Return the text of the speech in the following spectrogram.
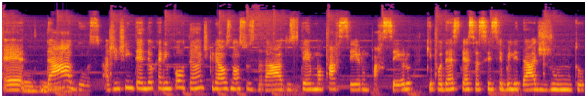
É, uhum. Dados, a gente entendeu que era importante criar os nossos dados e ter uma parceira, um parceiro que pudesse ter essa sensibilidade junto.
